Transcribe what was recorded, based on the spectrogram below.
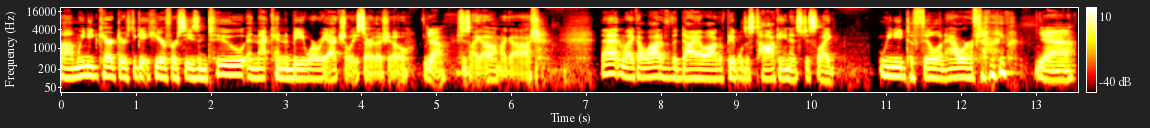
Um, we need characters to get here for season two, and that can be where we actually start the show. Yeah. It's just like, oh my gosh, that and like a lot of the dialogue of people just talking. It's just like we need to fill an hour of time. Yeah.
